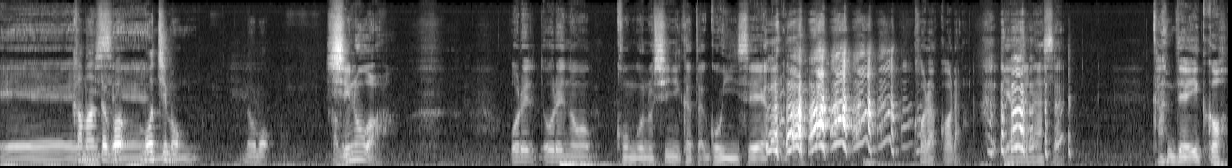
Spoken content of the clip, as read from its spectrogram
えー、かまんとこ2000もちも。飲も。死ぬわ。俺俺の今後の死に方誤飲性やから。こらこら。やめなさい噛んでいこ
